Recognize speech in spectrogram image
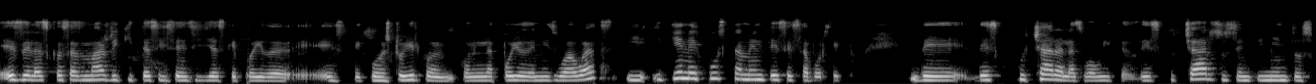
es de las cosas más riquitas y sencillas que he podido este, construir con, el apoyo de mis guaguas y, y tiene justamente ese saborcito de, escuchar a las guaguitas, de escuchar sus sentimientos,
